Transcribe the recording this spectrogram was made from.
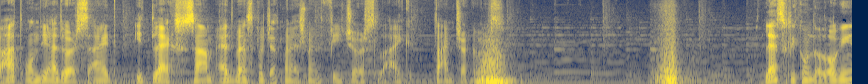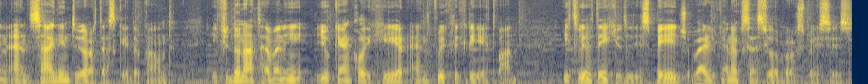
but on the other side, it lacks some advanced project management features like time trackers. Let's click on the login and sign into your Taskade account. If you do not have any, you can click here and quickly create one. It will take you to this page where you can access your workspaces.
